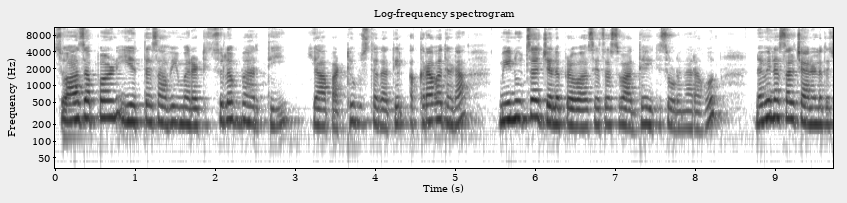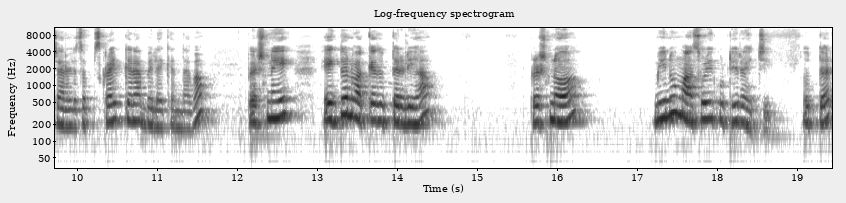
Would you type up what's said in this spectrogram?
सो आज आपण इयत्ता सहावी मराठी सुलभ भारती या पाठ्यपुस्तकातील अकरावा धडा मेनूचा जलप्रवास याचा स्वाध्याय इथे सोडणार आहोत. नवीन असाल चॅनलला तर चॅनलला सबस्क्राईब करा बेलायकन दाबा. प्रश्न एक एक दोन वाक्यात उत्तर लिहा. प्रश्न मीनू मासोळी कुठे राहायची? उत्तर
